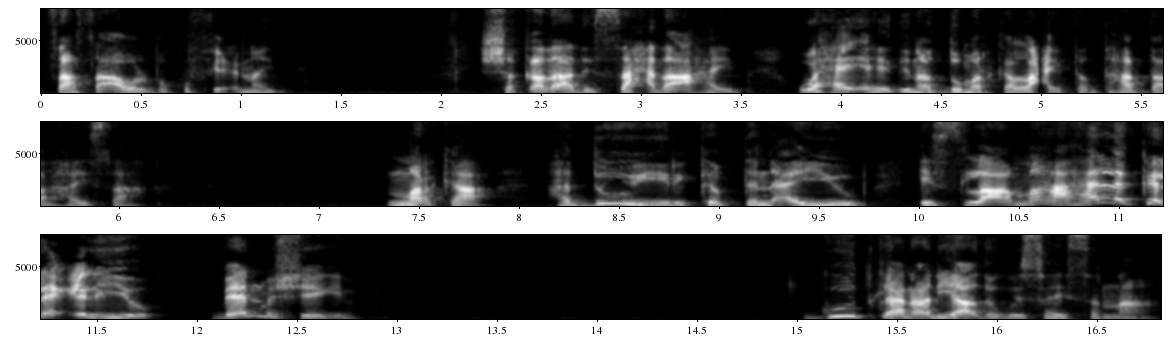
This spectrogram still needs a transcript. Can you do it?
Saasaa awalba ku fiicnayd. Shaqadaadii saxda ahayd. Waxay ahayd inaad dumarka la caytanta haddaad haysaa. Marka hadduu yidhi kabtan ayuub islaamaha hala kala celiyo. Been ma sheegin. Guudkaan aniga adigu is haysanaa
